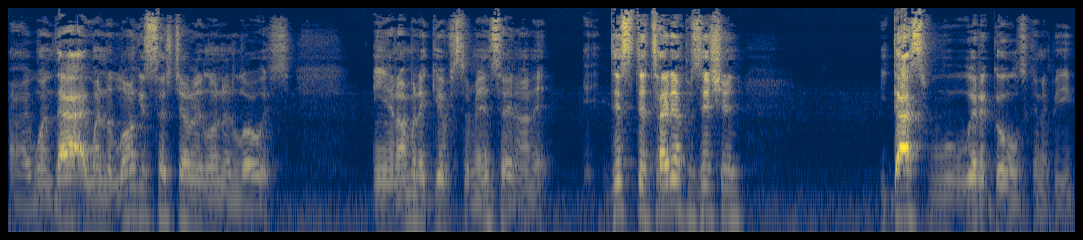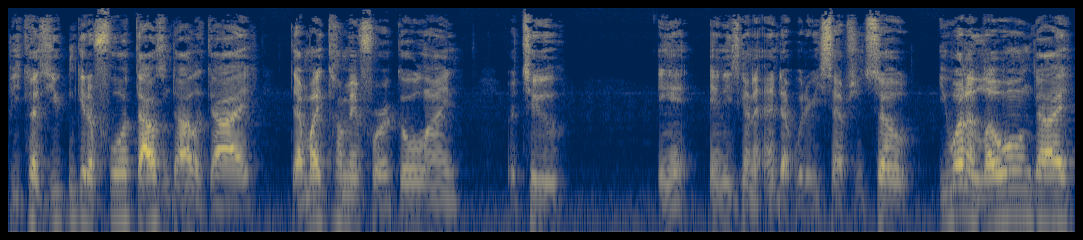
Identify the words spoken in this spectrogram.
I won that. I won the longest touchdown. I won the lowest and I'm gonna give some insight on it. This the tight end position. That's where the goal is gonna be because you can get a four thousand dollar guy that might come in for a goal line or two, and and he's gonna end up with a reception. So you want a low owned guy.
